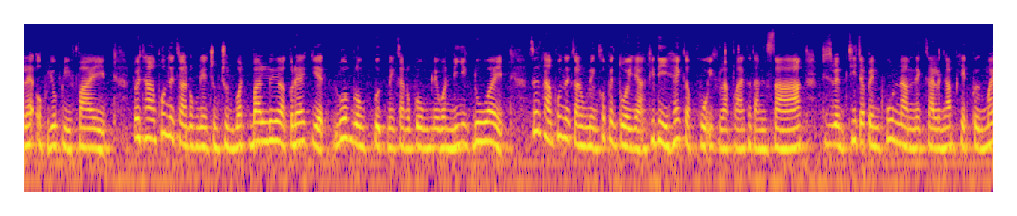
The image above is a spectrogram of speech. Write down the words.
และอพยพหนีไฟ โดยทางผู้อำนวยการโรงเรียนชุมชนวัดบ้านเลือกก็ได้เกียรติร่วมลงฝึกในการอบรมในวันนี้อีกด้วย ซึ่งทางผู้อำนวยการโรงเรียนก็เป็นตัวอย่างที่ดีให้กับครูอีกหลากหลายสถานศึกษา ที่จะเป็นที่จะเป็นผู้นำในการระงับเหตุเพลิงไหม้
